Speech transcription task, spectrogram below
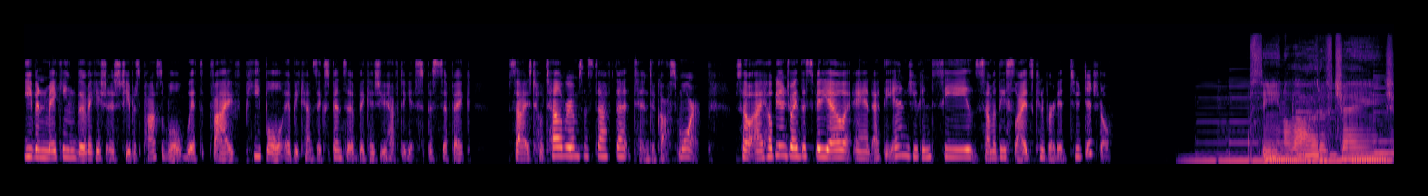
even making the vacation as cheap as possible with five people, it becomes expensive because you have to get specific sized hotel rooms and stuff that tend to cost more. So I hope you enjoyed this video and at the end you can see some of these slides converted to digital. I've seen a lot of change,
